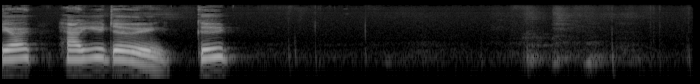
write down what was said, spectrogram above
Joe, how you doing? Good?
